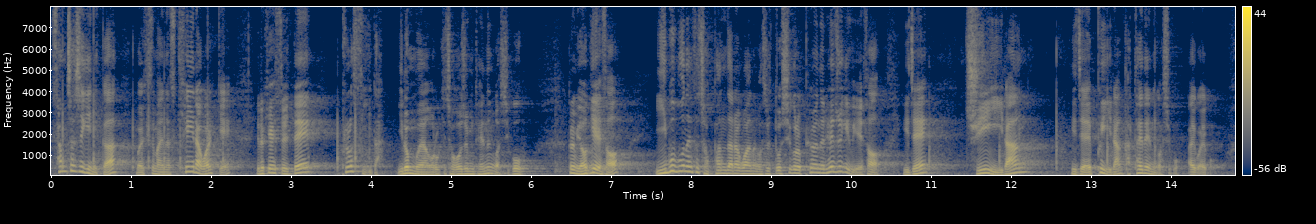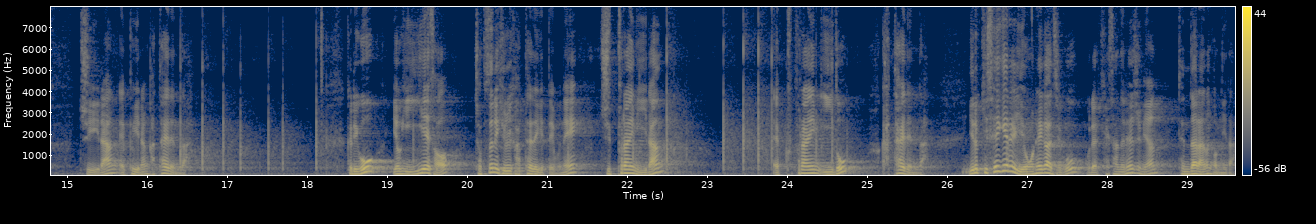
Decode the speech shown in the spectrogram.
3차식이니까 뭐 x 마이너스 k라고 할게. 이렇게 했을 때 플러스 2다. 이런 모양으로 이렇게 적어주면 되는 것이고 그럼 여기에서 이 부분에서 접한다라고 하는 것을 또 식으로 표현을 해주기 위해서 이제 g2랑 이제 f2랑 같아야 되는 것이고 아이고 아이고 g2랑 f2랑 같아야 된다. 그리고 여기 2에서 접선의 기울기 같아야 되기 때문에 G'2랑 F'2도 같아야 된다. 이렇게 세 개를 이용을 해가지고 우리가 계산을 해주면 된다라는 겁니다.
